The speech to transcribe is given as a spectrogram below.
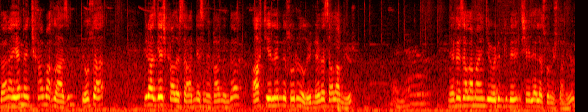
Danayı hemen çıkarmak lazım. Yoksa biraz geç kalırsa annesinin karnında akciğerlerinde sorun oluyor. Nefes alamıyor. Nefes alamayınca ölüm gibi şeylerle sonuçlanıyor.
